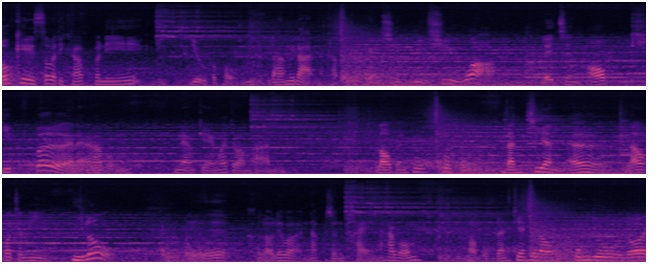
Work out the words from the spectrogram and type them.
โอเค สวัสดีครับ วันนี้อยู่กับผมดาร์มิลานนะครับเกมชื่อมีชื่อว่า Legend of Keeper นะครับผม แนวเกมก็จะประมาณ เราเป็นผู้ควบคุมดันเจียน เออ เราก็จะมีฮีโร่หรือเราเรียกว่านักผจญภัยนะครับผม มาบุกดันเจียนที่เราคุมอยู่โดย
